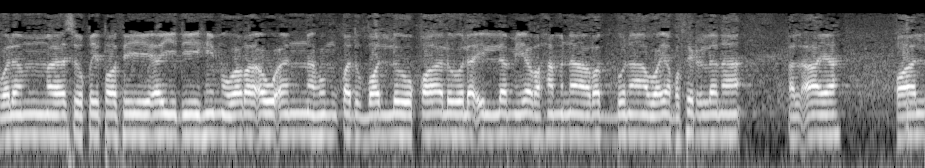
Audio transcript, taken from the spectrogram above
ولما سقط في أيديهم ورأوا أنهم قد ضلوا قالوا لئن لم يرحمنا ربنا ويغفر لنا. الآية قال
